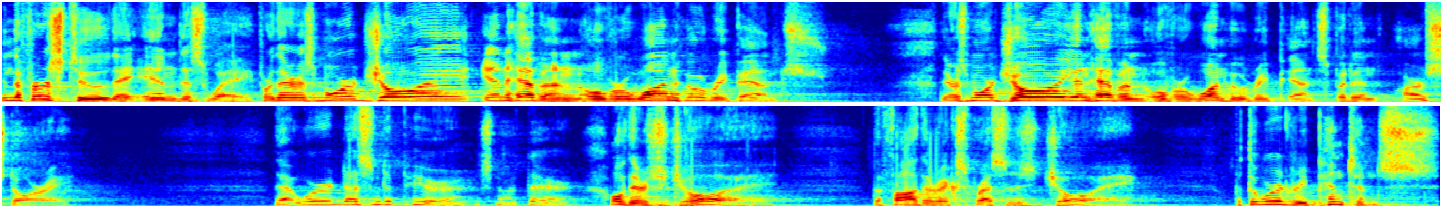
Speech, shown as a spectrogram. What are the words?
In the first two, they end this way For there is more joy in heaven over one who repents. There's more joy in heaven over one who repents. But in our story, that word doesn't appear. It's not there. Oh, there's joy. The Father expresses joy. But the word repentance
